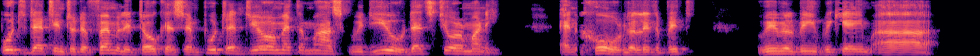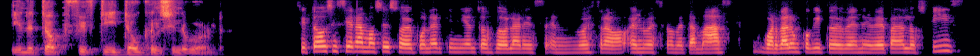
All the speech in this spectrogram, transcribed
put that into the family tokens and put it your MetaMask with you, that's your money, and hold a little bit, we will be became uh in the top 50 tokens in the world. Si todos hiciéramos eso de poner 500 dólares en, nuestra, en nuestro Metamask, guardar un poquito de BNB para los fees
